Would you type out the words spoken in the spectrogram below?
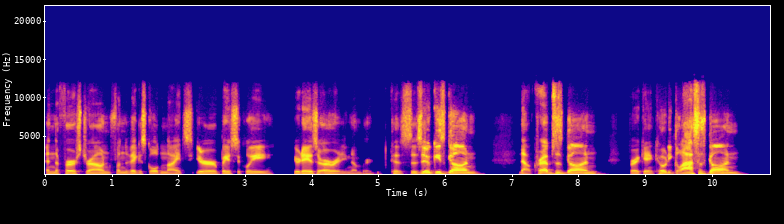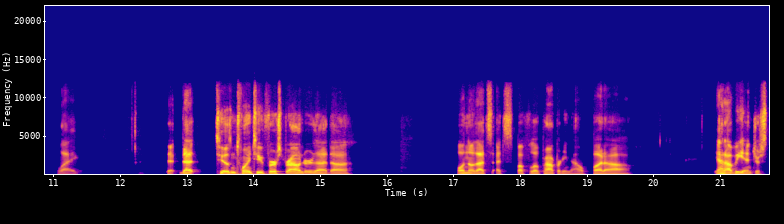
in the first round from the Vegas Golden Knights, you're basically your days are already numbered because Suzuki's gone, now Krebs is gone, freaking Cody Glass is gone, like that that 2022 first rounder that uh well no that's that's buffalo property now but uh yeah, that'll be interesting.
